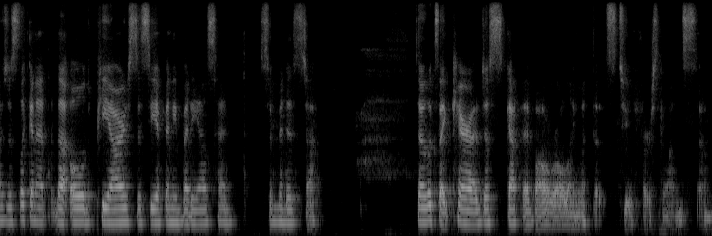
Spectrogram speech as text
was just looking at the old PRs to see if anybody else had submitted stuff. So it looks like Kara just got the ball rolling with those two first ones. So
